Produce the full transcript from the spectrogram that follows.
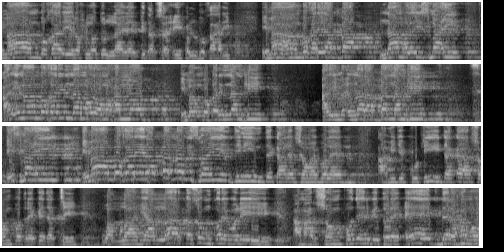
ইমাম বুখারী রাহমাতুল্লাহ এর কিতাব সহিহুল বুখারী। ইমাম বুখারীর আব্বা নাম হলো ইসমাঈল, আর ইমাম বুখারীর নাম হলো মুহাম্মদ। ইমাম বুখারীর নাম কি? আর ওনার আব্বার নাম কি? ইসমাইল, ইমাম বুখারীর আব্বার নাম ইসমাইল, তিনি ইন্তেকালের সময় বলেন, আমি যে কোটি টাকার সম্পদ রেখে যাচ্ছি, ওয়াল্লাহি আল্লাহর কসম করে বলি, আমার সম্পদের ভিতরে এক দেড়হামও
